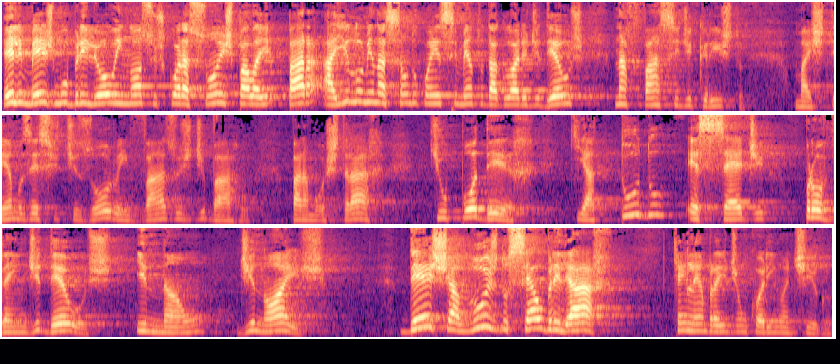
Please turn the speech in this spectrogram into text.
Ele mesmo brilhou em nossos corações para, a iluminação do conhecimento da glória de Deus na face de Cristo. Mas temos esse tesouro em vasos de barro, para mostrar que o poder que a tudo excede provém de Deus e não de nós. Deixa a luz do céu brilhar. Quem lembra aí de um corinho antigo?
